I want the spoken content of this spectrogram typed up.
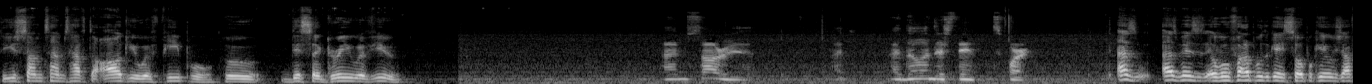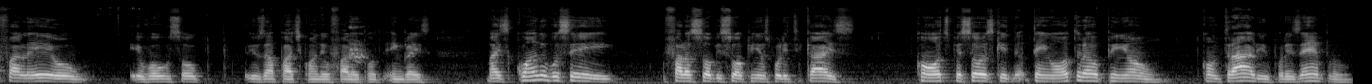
Do you sometimes have to argue with people who disagree with you? I'm sorry. I, I don't understand this part. Às, às vezes eu vou falar português só porque eu já falei, ou eu vou só usar a parte quando eu falei inglês. Mas quando você fala sobre suas opiniões políticas com outras pessoas que têm outra opinião contrário, por exemplo,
